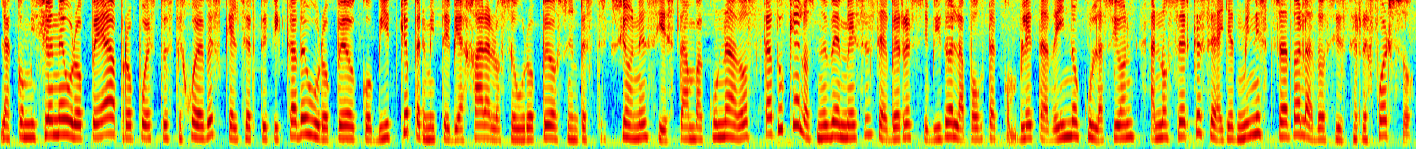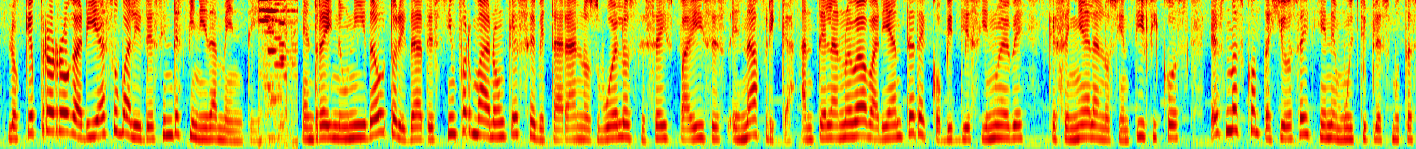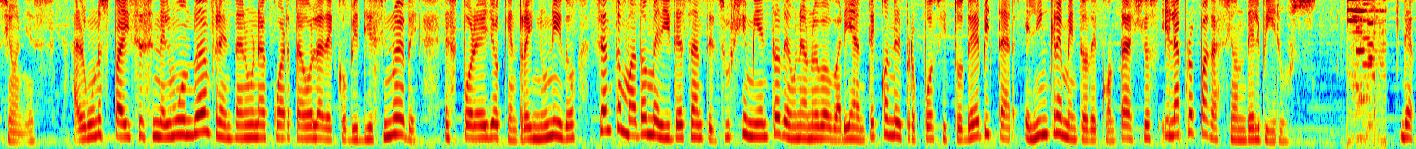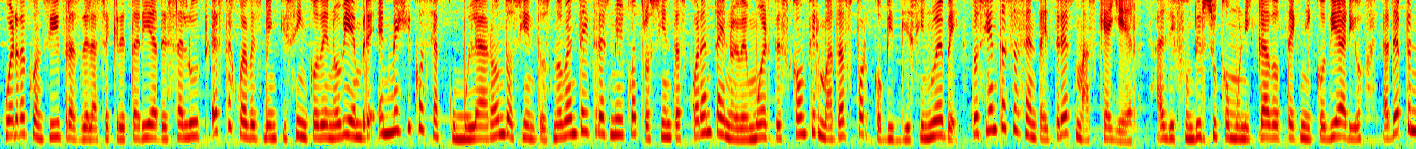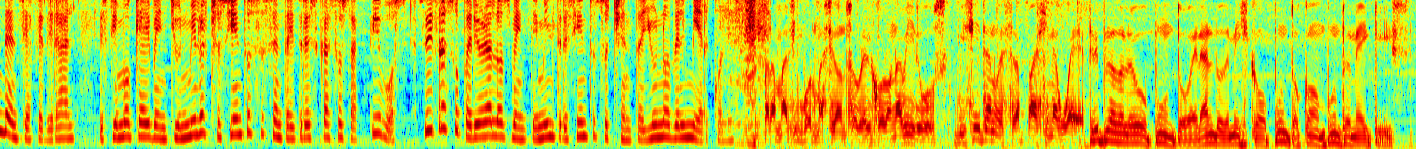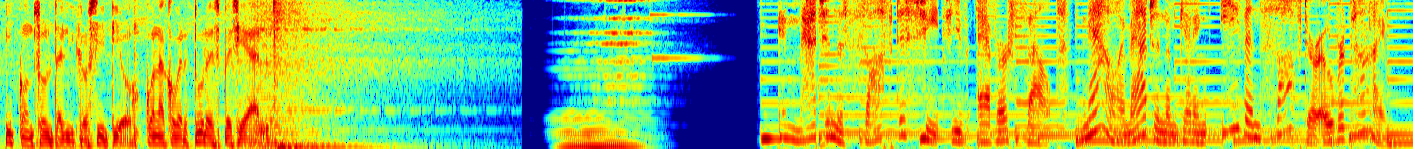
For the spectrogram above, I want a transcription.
La Comisión Europea ha propuesto este jueves que el certificado europeo COVID que permite viajar a los europeos sin restricciones si están vacunados caduque a los nueve meses de haber recibido la pauta completa de inoculación, a no ser que se haya administrado la dosis de refuerzo, lo que prorrogaría su validez indefinidamente. En Reino Unido, autoridades informaron que se vetarán los vuelos de seis países en África ante la nueva variante de COVID-19 que señalan los científicos es más contagiosa y tiene múltiples mutaciones. Algunos en el mundo enfrentan una cuarta ola de COVID-19. Es por ello que en Reino Unido se han tomado medidas ante el surgimiento de una nueva variante con el propósito de evitar el incremento de contagios y la propagación del virus. De acuerdo con cifras de la Secretaría de Salud, este jueves 25 de noviembre en México se acumularon 293.449 muertes confirmadas por COVID-19, 263 más que ayer. Al difundir su comunicado técnico diario, la dependencia federal estimó que hay 21.863 casos activos, cifra superior a los 20.381 del miércoles. Para más información sobre el coronavirus, visita nuestra página web www.heraldodemexico.com.mx y consulta el micrositio con la cobertura especial. Imagine the softest sheets you've ever felt. Now imagine them getting even softer over time.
